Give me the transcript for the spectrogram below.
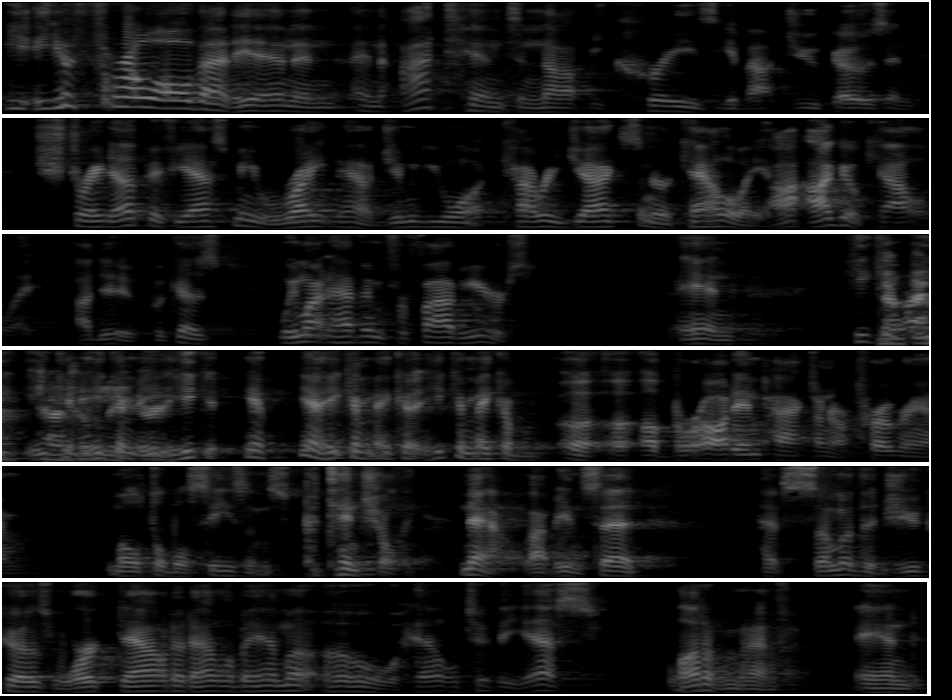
you, you, throw all that in and and i tend to not be crazy about jucos and straight up if you ask me right now jimmy you want Khyree jackson or callaway? I, I, go callaway i do because we might have him for five years and he can, no, he, he, can, he can, he can, yeah, yeah, he can make a, he can make a, a, a broad impact on our program multiple seasons potentially. Now, that being said, have some of the JUCOs worked out at Alabama? Oh, hell to the yes. A lot of them have. And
